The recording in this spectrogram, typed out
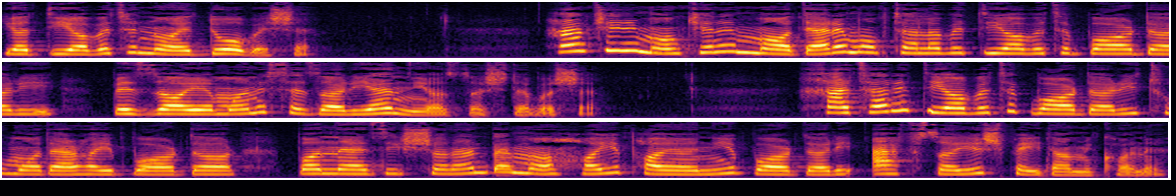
یا دیابت نوع دو بشه. همچنین ممکنه مادر مبتلا به دیابت بارداری به زایمان سزارین نیاز داشته باشه. خطر دیابت بارداری تو مادرهای باردار با نزدیک شدن به ماههای پایانی بارداری افزایش پیدا می‌کنه.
